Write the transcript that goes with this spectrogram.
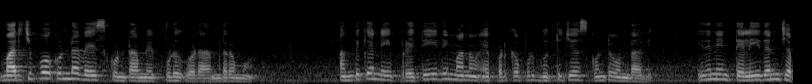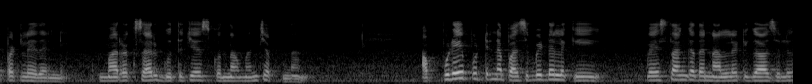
మర్చిపోకుండా వేసుకుంటాం ఎప్పుడు కూడా అందరము. అందుకని ప్రతిదీ మనం ఎప్పటికప్పుడు గుర్తు చేసుకుంటూ ఉండాలి. ఇది నేను తెలియదని చెప్పట్లేదండి. మరొకసారి గుర్తు చేసుకుందామని చెప్తున్నాను. అప్పుడే పుట్టిన పసిబిడ్డలకి వేస్తాం కదా నల్లటి గాజులు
